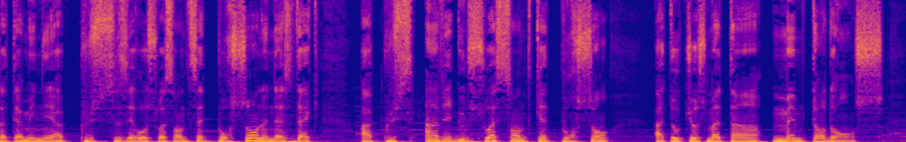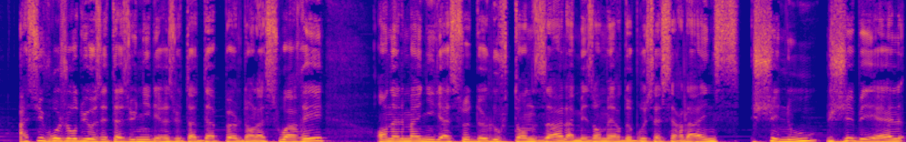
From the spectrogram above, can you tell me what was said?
a terminé à plus 0,67%, le Nasdaq à plus 1,64%. À Tokyo ce matin, même tendance. À suivre aujourd'hui aux États-Unis les résultats d'Apple dans la soirée. En Allemagne, il y a ceux de Lufthansa, la maison mère de Brussels Airlines. Chez nous, GBL,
